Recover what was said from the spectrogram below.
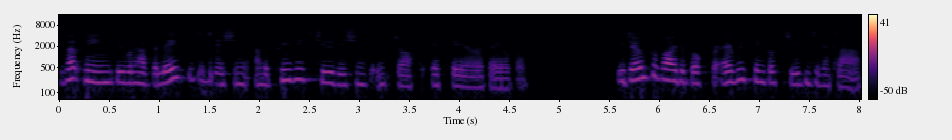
So that means we will have the latest edition and the previous two editions in stock if they are available. We don't provide a book for every single student in a class.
